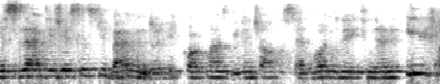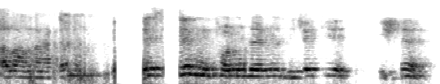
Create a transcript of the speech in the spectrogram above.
Ve sizler diyeceksiniz ki ben Refik Korkmaz bilinçaltı sembol dili eğitimlerini ilk alanlardanım. Ve sizin torunlarınız diyecek ki işte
